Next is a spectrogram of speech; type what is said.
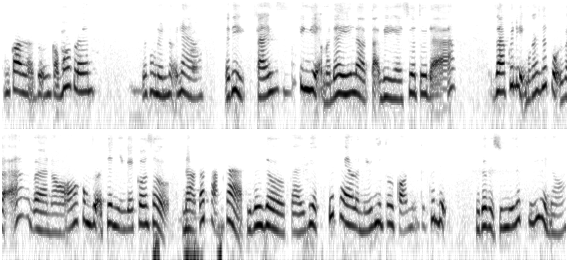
Cũng coi là tôi cũng có bước lên chứ không đến nỗi nào. Thế thì cái kinh nghiệm ở đây là tại vì ngày xưa tôi đã ra quyết định một cách rất vội vã và nó không dựa trên những cái cơ sở nào chắc chắn cả. Thì bây giờ cái việc tiếp theo là nếu như tôi có những cái quyết định thì tôi phải suy nghĩ rất kỹ về nó.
